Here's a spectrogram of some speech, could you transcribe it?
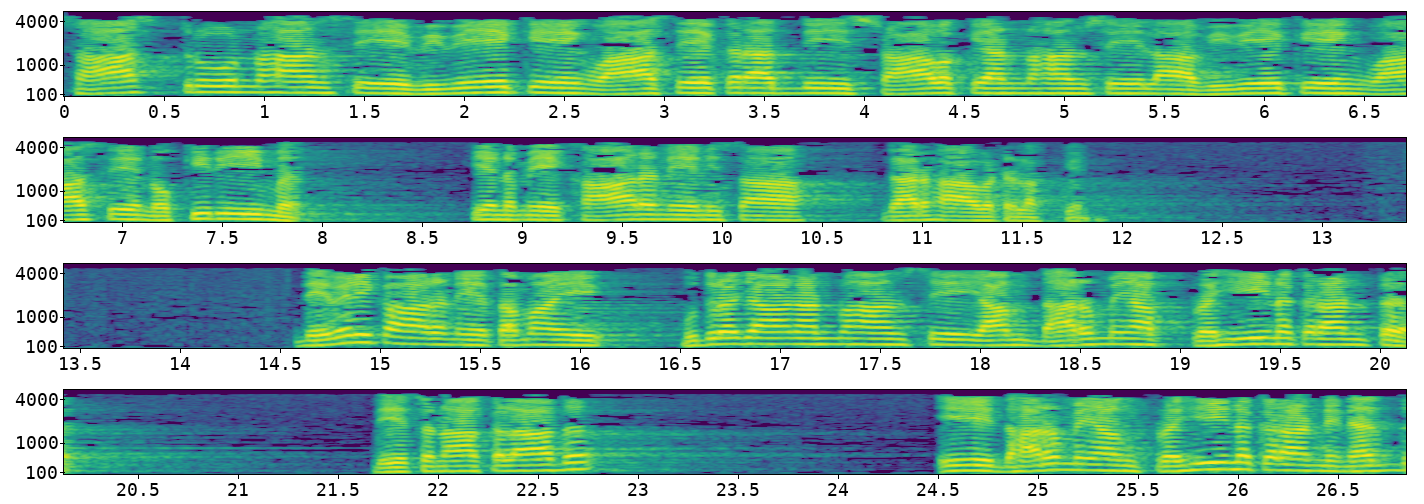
ශාස්ත්‍රූන් වහන්සේ විවේකයෙන් වාසය කරද්දී ශ්‍රාවකයන් වහන්සේලා විවේකයෙන් වාසය නොකිරීම කියන මේ කාරණය නිසා ගර්හාවට ලක් වෙනවා. දෙවෙනි කාරණය තමයි බුදුරජාණන් වහන්සේ යම් ධර්මයක් ප්‍රහීන කරන්නට දේශනා කළාද ඒ ධර්මයන් ප්‍රහීන කරන්නේ නැද්ද?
